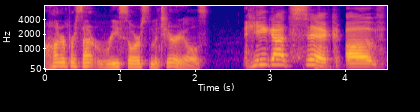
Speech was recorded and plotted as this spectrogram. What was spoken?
100% resourced materials. He got sick of,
